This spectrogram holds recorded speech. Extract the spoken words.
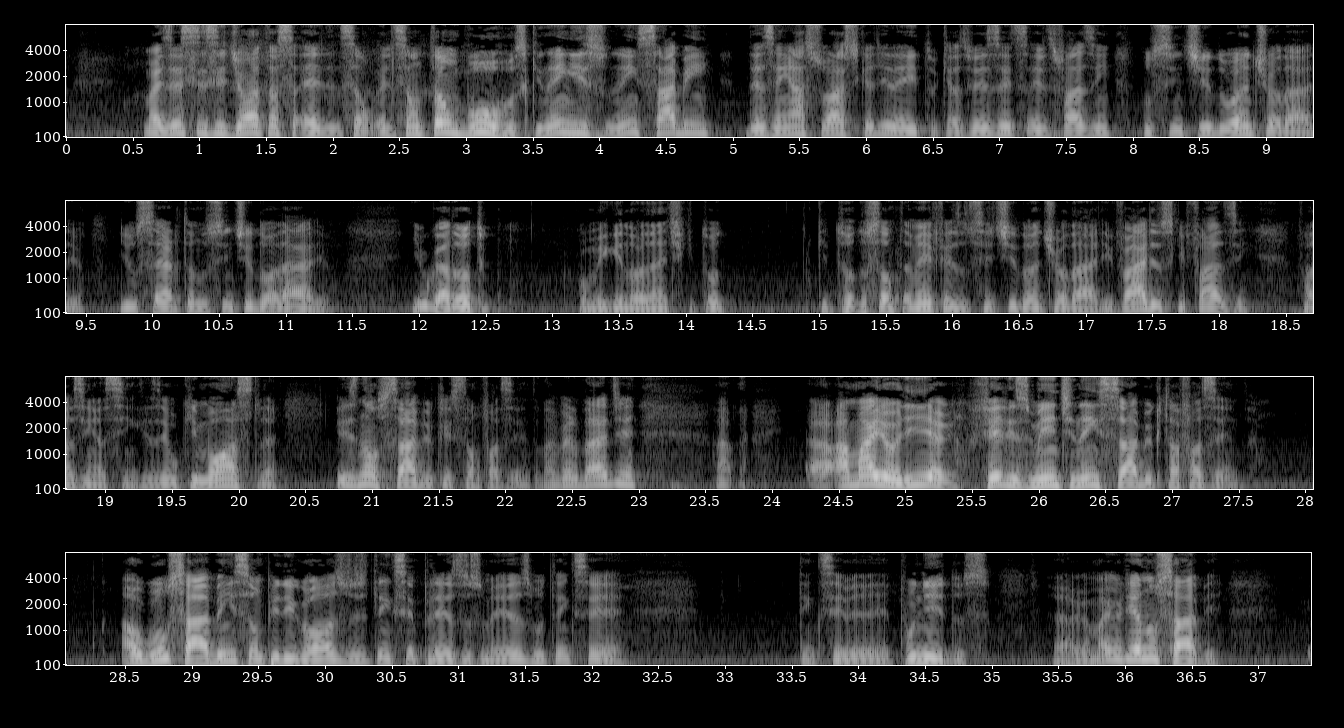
Mas esses idiotas, eles são, eles são tão burros que nem isso, nem sabem desenhar a suástica direito, que às vezes eles, eles fazem no sentido anti-horário, e o certo é no sentido horário. E o garoto, como ignorante que, todo, que todos são também, fez no sentido anti-horário, e vários que fazem, fazem assim. Quer dizer, o que mostra eles não sabem o que estão fazendo. Na verdade, a, a maioria, felizmente, nem sabe o que está fazendo. Alguns sabem, são perigosos e têm que ser presos mesmo, têm que ser, têm que ser punidos. A maioria não sabe.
